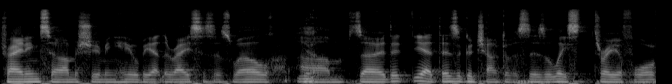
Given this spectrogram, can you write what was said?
training. So I'm assuming he'll be at the races as well. Yeah. Um, so that, yeah, there's a good chunk of us. There's at least three or four,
